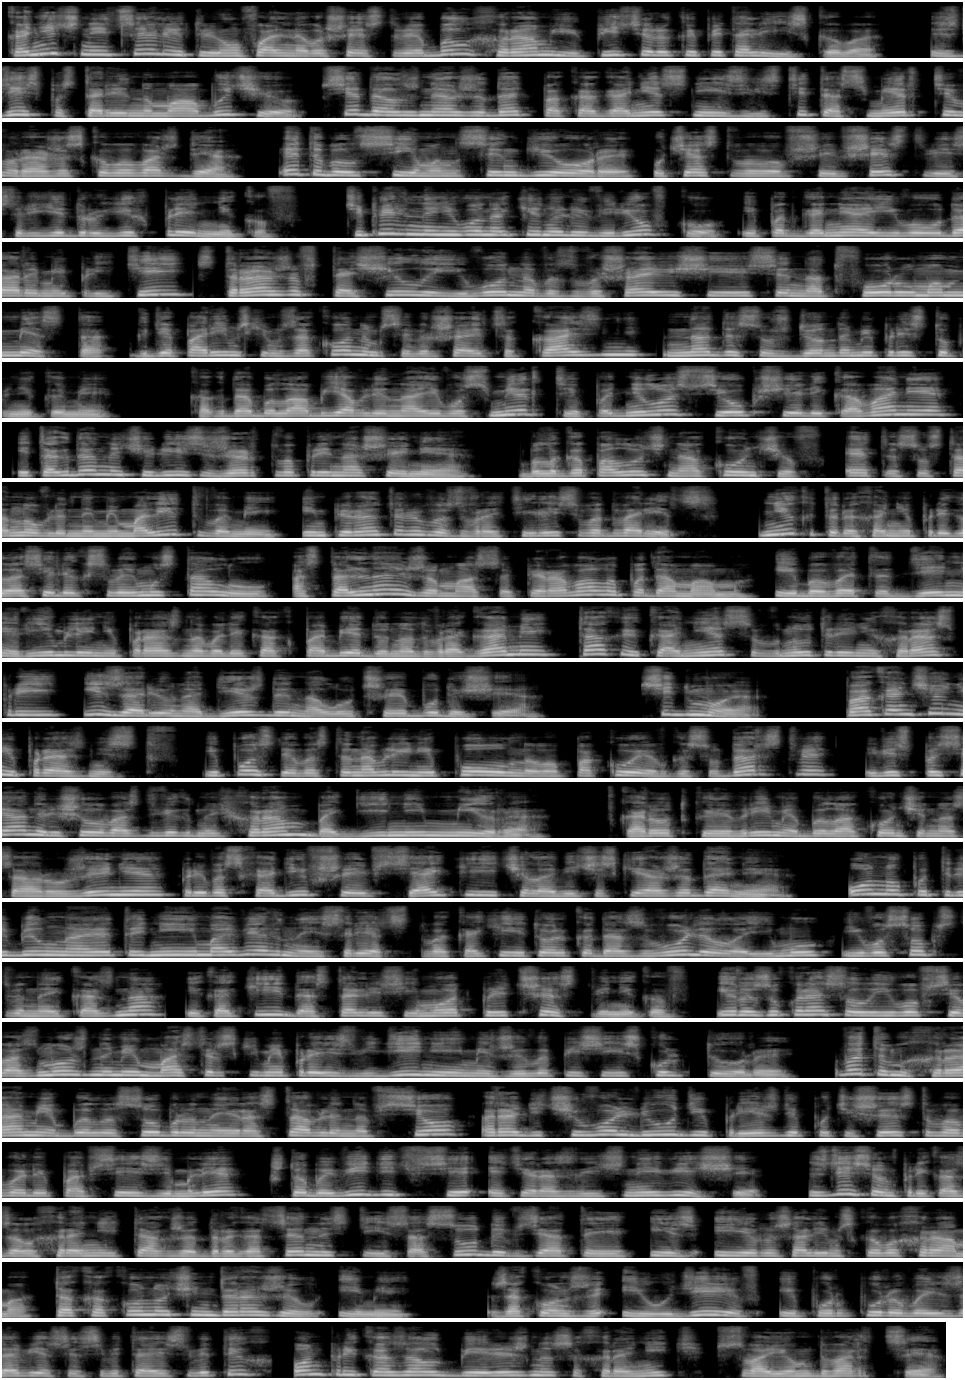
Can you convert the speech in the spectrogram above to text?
Конечной целью триумфального шествия был храм Юпитера Капитолийского. Здесь, по старинному обычаю, все должны ожидать, пока гонец не известит о смерти вражеского вождя. Это был Симон, сын Георы, участвовавший в шествии среди других пленников. Теперь на него накинули веревку, и, подгоняя его ударами плетей, стража втащила его на возвышающееся над форумом место, где по римским законам совершается казнь над осужденными преступниками. Когда было объявлено о его смерти, поднялось всеобщее ликование, и тогда начались жертвоприношения. Благополучно окончив это с установленными молитвами, императоры возвратились во дворец. Некоторых они пригласили к своему столу, остальная же масса пировала по домам, ибо в этот день римляне праздновали как победу над врагами, так и конец внутренних расприй и зарю надежды на лучшее будущее. Седьмое. По окончании празднеств и после восстановления полного покоя в государстве Веспасиан решил воздвигнуть храм богини мира. В короткое время было окончено сооружение, превосходившее всякие человеческие ожидания. Он употребил на это неимоверные средства, какие только дозволила ему его собственная казна и какие достались ему от предшественников, и разукрасил его всевозможными мастерскими произведениями живописи и скульптуры. В этом храме было собрано и расставлено все, ради чего люди прежде путешествовали по всей земле, чтобы видеть все эти различные вещи, Здесь он приказал хранить также драгоценности и сосуды, взятые из Иерусалимского храма, так как он очень дорожил ими. Закон же иудеев и пурпуровые завесы святая святых он приказал бережно сохранить в своем дворце.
